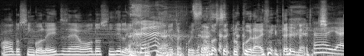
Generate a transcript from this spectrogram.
All the Single Ladies é All the Cindy Ladies. Não tem outra coisa pra você procurar aí na internet. Ai, ai.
